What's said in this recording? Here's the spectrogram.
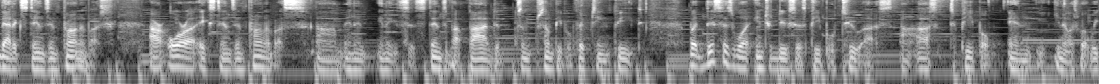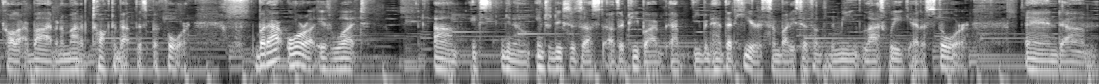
that extends in front of us. Our aura extends in front of us, um, and, it, and, it, extends about five to some some people fifteen feet. But this is what introduces people to us, uh, us to people, and you know it's what we call our vibe. And I might have talked about this before, but our aura is what um, you know, introduces us to other people. I've, I've, even had that here. Somebody said something to me last week at a store, and um,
